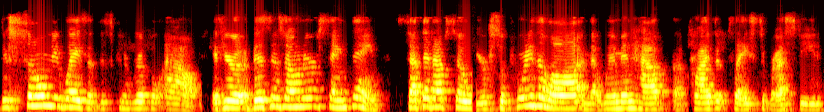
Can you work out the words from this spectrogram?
there's so many ways that this can ripple out. If you're a business owner, same thing. Set that up so you're supporting the law and that women have a private place to breastfeed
